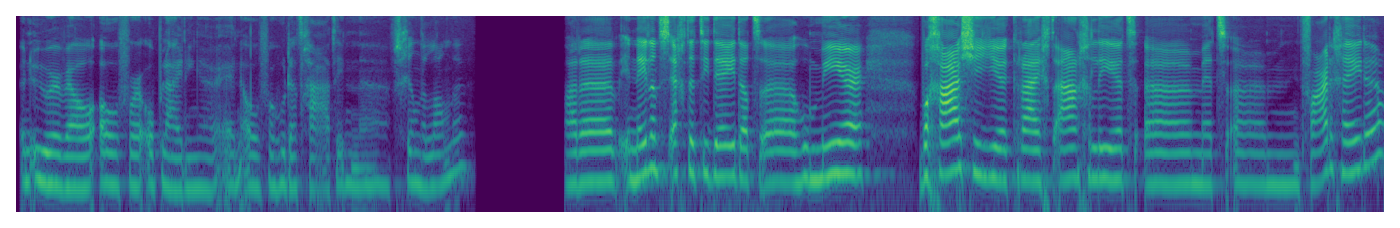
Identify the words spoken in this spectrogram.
een uur wel over opleidingen en over hoe dat gaat in verschillende landen. Maar uh, in Nederland is echt het idee dat uh, hoe meer bagage je krijgt aangeleerd met um, vaardigheden,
